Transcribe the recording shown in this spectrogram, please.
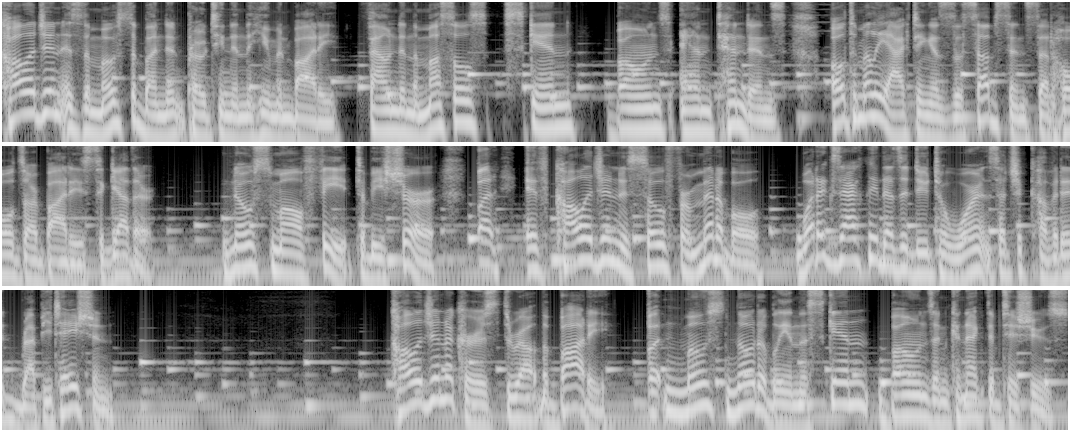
Collagen is the most abundant protein in the human body, found in the muscles, skin, bones, and tendons, ultimately acting as the substance that holds our bodies together. No small feat, to be sure, but if collagen is so formidable, what exactly does it do to warrant such a coveted reputation? Collagen occurs throughout the body, but most notably in the skin, bones, and connective tissues.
